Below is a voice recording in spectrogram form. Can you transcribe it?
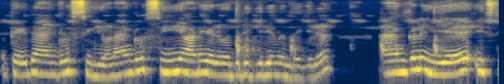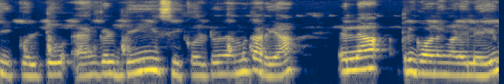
ഓക്കെ ഇത് ആംഗിൾ സി ആണ്. ആംഗിൾ സി ആണ് എഴുപത് ഡിഗ്രി എന്നുണ്ടെങ്കിൽ angle A is equal to angle B is equal to നമുക്കറിയാം എല്ലാ ത്രികോണങ്ങളിലെയും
